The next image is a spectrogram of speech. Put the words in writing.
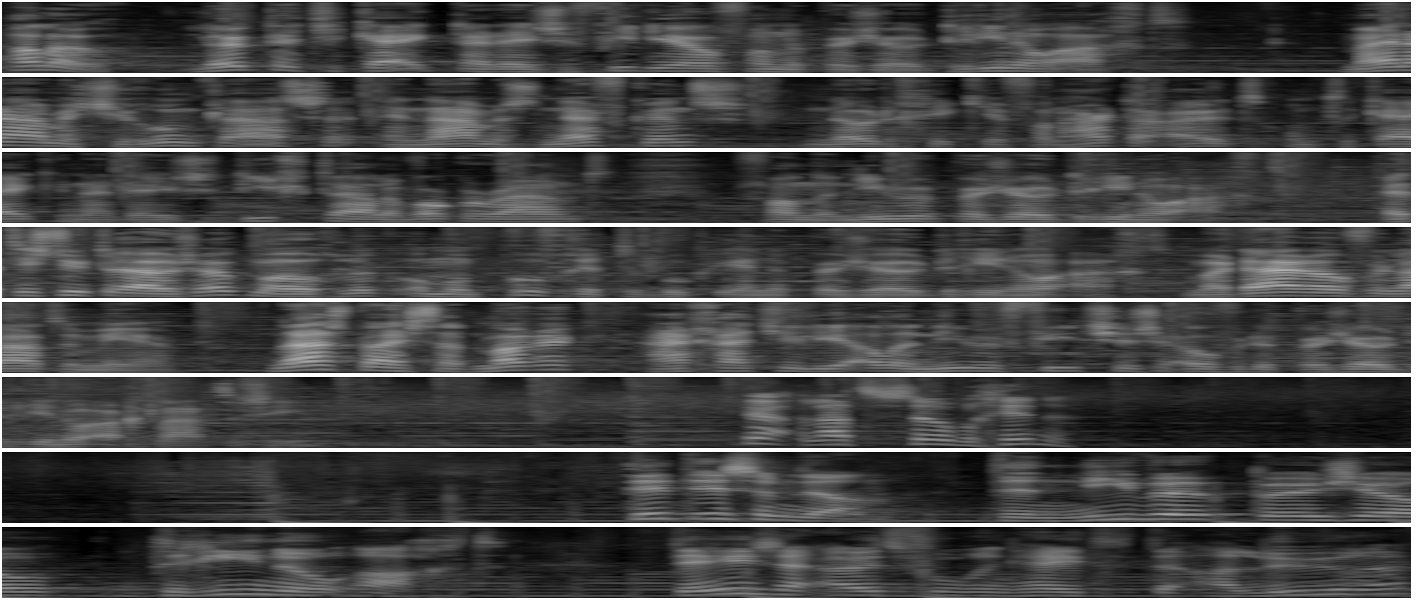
Hallo, leuk dat je kijkt naar deze video van de Peugeot 308. Mijn naam is Jeroen Klaassen en namens Nefkens nodig ik je van harte uit om te kijken naar deze digitale walkaround van de nieuwe Peugeot 308. Het is nu trouwens ook mogelijk om een proefrit te boeken in de Peugeot 308, maar daarover later meer. Naast mij staat Mark, hij gaat jullie alle nieuwe features over de Peugeot 308 laten zien. Ja, laten we snel beginnen. Dit is hem dan, de nieuwe Peugeot 308. Deze uitvoering heet de Allure,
